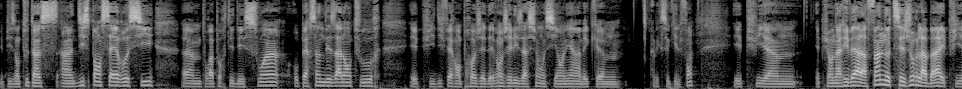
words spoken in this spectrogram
Et puis ils ont tout un, dispensaire aussi euh, pour apporter des soins aux personnes des alentours, et puis différents projets d'évangélisation aussi en lien avec, euh, avec ce qu'ils font. Et puis, euh, et puis on arrivait à la fin de notre séjour là-bas, et puis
